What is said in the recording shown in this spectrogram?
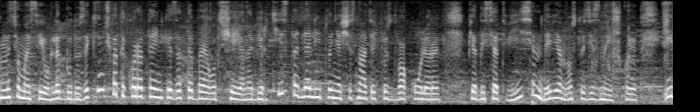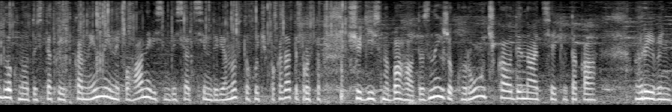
На цьому я свій огляд буду закінчувати коротенький за тебе. От ще є набір тіста для ліплення 16 плюс 2 кольори 58,90 зі знижкою. І блокнот ось такий тканинний, непоганий, 87,90. Хочу показати просто, що дійсно багато знижок. Ручка 11, отака гривень,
